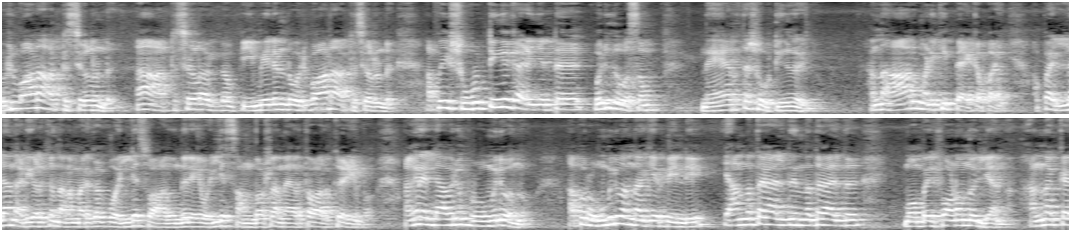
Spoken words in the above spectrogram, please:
ഒരുപാട് ആർട്ടിസ്റ്റുകളുണ്ട് ആ ആർട്ടിസ്റ്റുകളല്ലോ ഫീമെയിലുണ്ട് ഒരുപാട് ആർട്ടിസ്റ്റുകളുണ്ട് അപ്പോൾ ഈ ഷൂട്ടിംഗ് കഴിഞ്ഞിട്ട് ഒരു ദിവസം നേരത്തെ ഷൂട്ടിംഗ് കഴിഞ്ഞു. അന്ന് ആറു മണിക്ക് പാക്കപ്പായി അപ്പോൾ എല്ലാ നടികൾക്കും നടന്മാർക്കൊക്കെ വലിയ സ്വാതന്ത്ര്യമായി വലിയ സന്തോഷം നേരത്തെ വർക്ക് കഴിയുമ്പോൾ അങ്ങനെ എല്ലാവരും റൂമിൽ വന്നു. അപ്പോൾ റൂമിൽ വന്നാക്കിയ പിന്നെ അന്നത്തെ കാലത്ത് ഇന്നത്തെ കാലത്ത് മൊബൈൽ ഫോണൊന്നും ഇല്ല അന്ന്. അന്നൊക്കെ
